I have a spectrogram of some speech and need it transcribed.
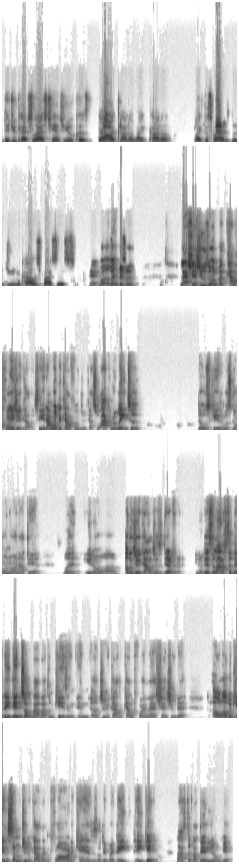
Did you catch Last Chance U? Because that oh, like kind of like kind of like describes yeah. the junior college process. Yeah. Well, but remember, Last Chance U was on uh, California junior college. See, and I went to California junior college, so I can relate to those kids and what's going on out there. But you know, um, other junior colleges is different you know, there's a lot of stuff that they didn't talk about about them kids in, in uh, junior college in California, Last Chance U that all other kids in some junior college like in Florida, Kansas, or they they get a lot of stuff out there you don't get.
